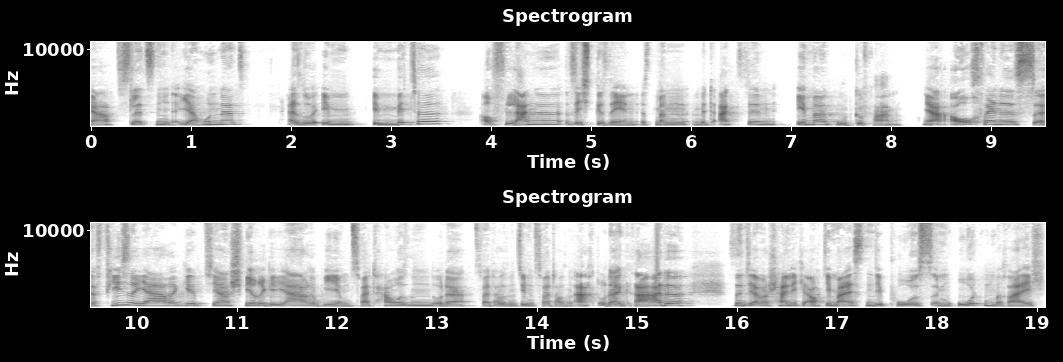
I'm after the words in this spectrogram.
ja, des letzten Jahrhunderts, also im, im Mittel auf lange Sicht gesehen, ist man mit Aktien immer gut gefahren. Ja, auch wenn es äh, fiese Jahre gibt, ja, schwierige Jahre wie im 2000 oder 2007, 2008 oder gerade sind ja wahrscheinlich auch die meisten Depots im roten Bereich.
